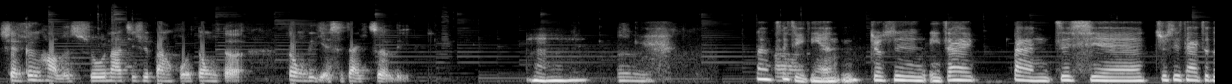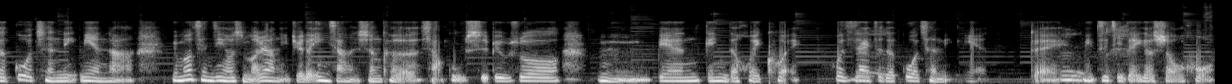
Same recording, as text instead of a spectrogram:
选更好的书，那继续办活动的动力也是在这里。嗯嗯，那这几年就是你在。办这些就是在这个过程里面呢，有没有曾经有什么让你觉得印象很深刻的小故事？比如说，嗯，别人给你的回馈，或者在这个过程里面，对你自己的一个收获？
